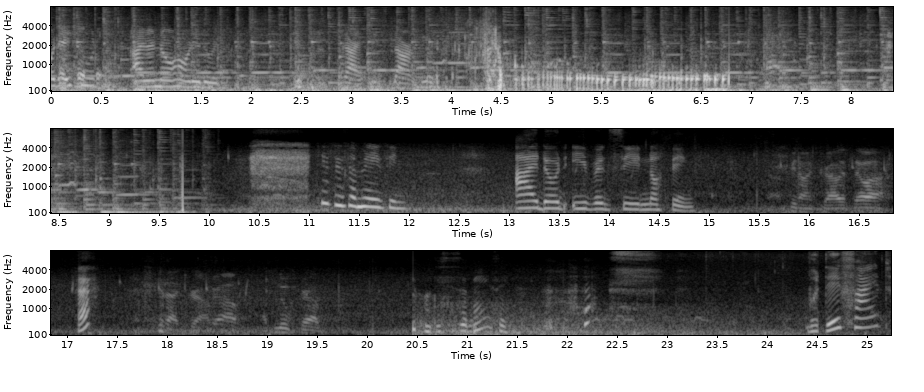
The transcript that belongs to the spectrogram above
How they shoot. I don't know how they do it. It's, guys, it's dark. Look. This is amazing. I don't even see nothing. Peanut crab. if they. Huh? Crab. Crab. A blue crab. Oh, this is amazing. what they find,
